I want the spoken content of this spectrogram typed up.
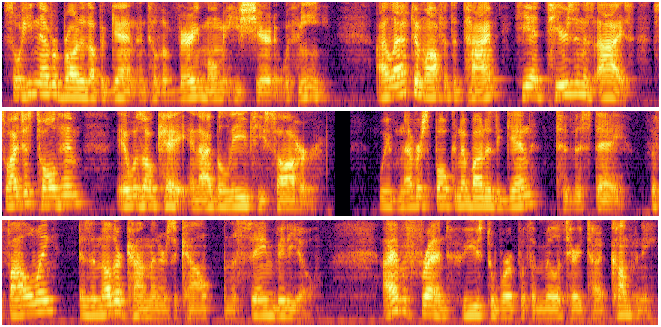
so he never brought it up again until the very moment he shared it with me. I laughed him off at the time. He had tears in his eyes, so I just told him it was okay, and I believed he saw her. We've never spoken about it again to this day. The following is another commenter's account on the same video. I have a friend who used to work with a military type company.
